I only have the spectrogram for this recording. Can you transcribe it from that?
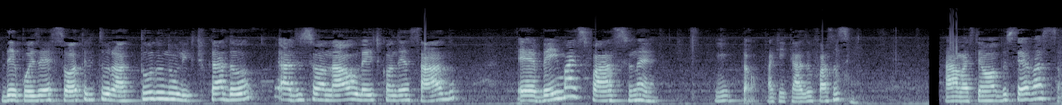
Depois é só triturar tudo no liquidificador, adicionar o leite condensado. É bem mais fácil, né? Então, aqui em casa eu faço assim. Ah, mas tem uma observação.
